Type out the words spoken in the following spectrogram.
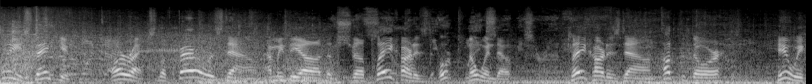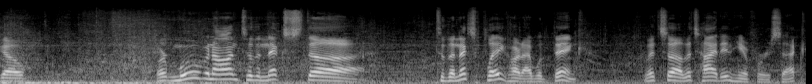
please. Thank you. All right, so the feral is down. I mean the uh the, the plague heart is oh, no window. Plague heart is down. Up the door. Here we go. We're moving on to the next uh to the next plague heart, I would think. Let's uh let's hide in here for a sec.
